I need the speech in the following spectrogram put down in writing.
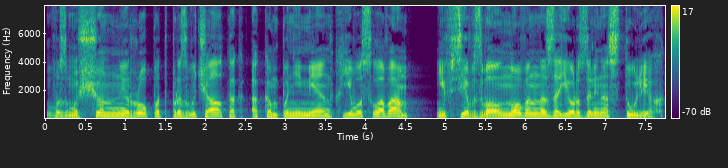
Возмущенный ропот прозвучал как аккомпанемент к его словам, и все взволнованно заерзали на стульях.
